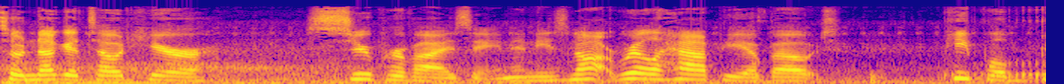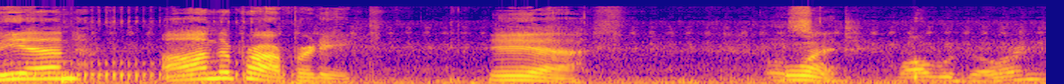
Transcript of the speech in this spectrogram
So Nugget's out here supervising and he's not real happy about people being on the property. Yeah. Oh, so What? while we're going,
